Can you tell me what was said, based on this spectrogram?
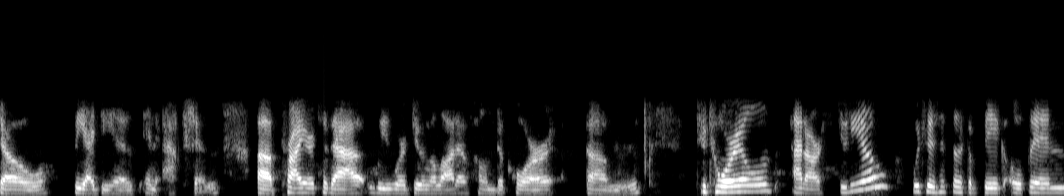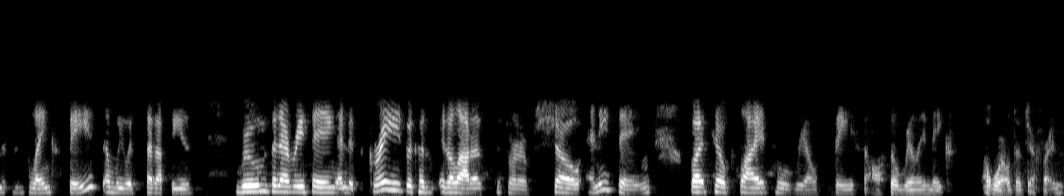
show the ideas in action. Uh, prior to that, we were doing a lot of home decor um, tutorials at our studio which is just like a big open blank space. And we would set up these rooms and everything. And it's great because it allowed us to sort of show anything, but to apply it to a real space also really makes a world of difference.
